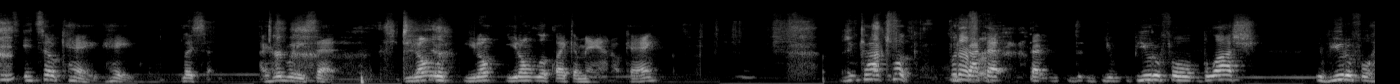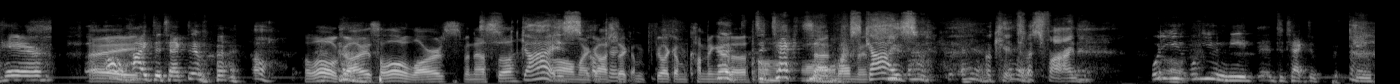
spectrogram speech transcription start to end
It's, it's okay. Hey, listen, I heard what he said. You don't look. You don't. You don't look like a man. Okay. You've got That's- look. You've got that that th- your beautiful blush, your beautiful hair. Hey. Oh, hi, detective. Oh, Hello, guys. Hello, Lars, Vanessa. Guys, Oh my gosh, okay. like, I feel like I'm coming at a detective. sad moment. guys. Okay, that's fine. What do you What do you need, uh, Detective Pink?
